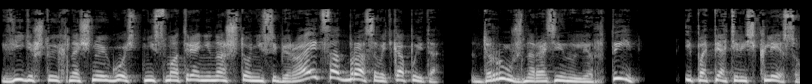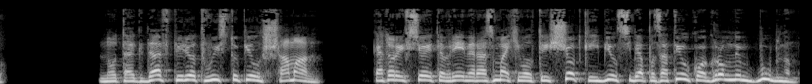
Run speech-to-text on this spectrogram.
видя, что их ночной гость, несмотря ни на что, не собирается отбрасывать копыта, дружно разинули рты и попятились к лесу. Но тогда вперед выступил шаман, который все это время размахивал трещоткой и бил себя по затылку огромным бубном,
